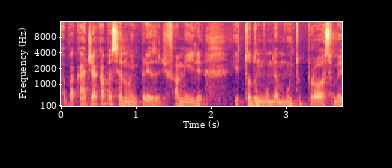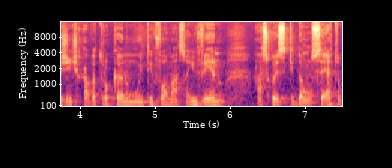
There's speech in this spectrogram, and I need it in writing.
a Bacardi acaba sendo uma empresa de família e todo mundo é muito próximo e a gente acaba trocando muita informação e vendo as coisas que dão certo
